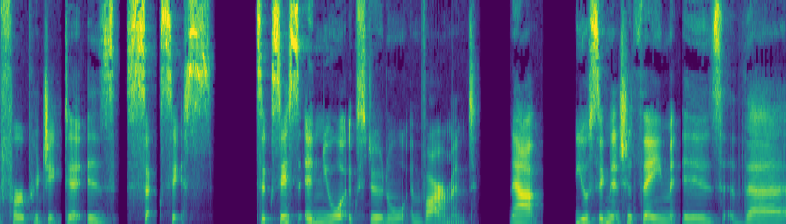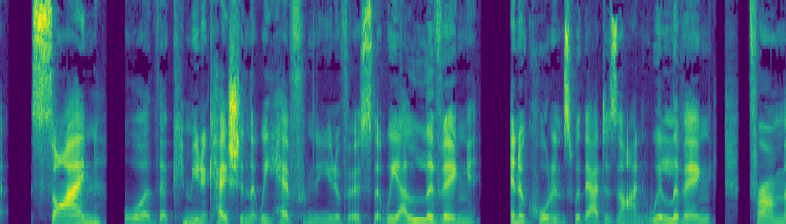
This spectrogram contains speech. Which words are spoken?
for a projector is success. Success in your external environment. Now, your signature theme is the sign or the communication that we have from the universe that we are living in accordance with our design. We're living from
